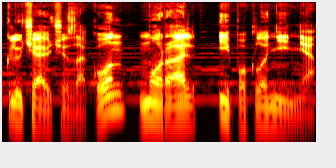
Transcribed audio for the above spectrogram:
включаючи закон, мораль і поклоніння.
